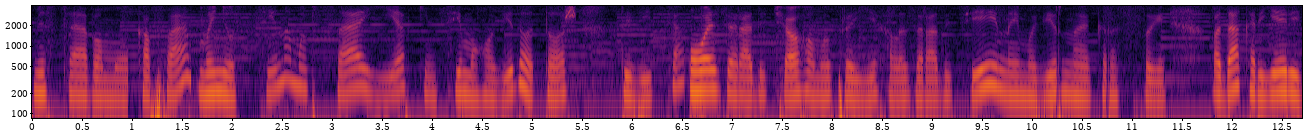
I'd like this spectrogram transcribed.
в місцевому кафе. Меню з цінами, все є в кінці мого відео, тож Дивіться, ось заради чого ми приїхали, заради цієї неймовірної краси. Вода кар'єрі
